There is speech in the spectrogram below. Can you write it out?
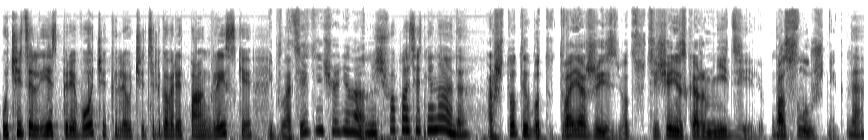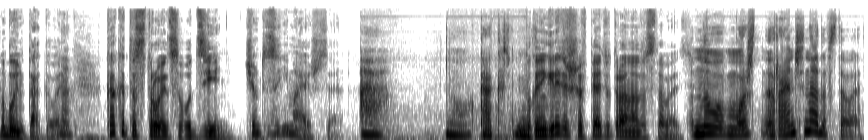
Учитель, есть переводчик или учитель говорит по-английски. И платить ничего не надо. Ничего платить не надо. А что ты, вот твоя жизнь, вот в течение, скажем, недели, послушник, Да. ну, будем так говорить, Да. как это строится, вот день? Чем ты занимаешься? А, ну, как? Только не говорите, что в 5 утра надо вставать. Ну, может, раньше надо вставать.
